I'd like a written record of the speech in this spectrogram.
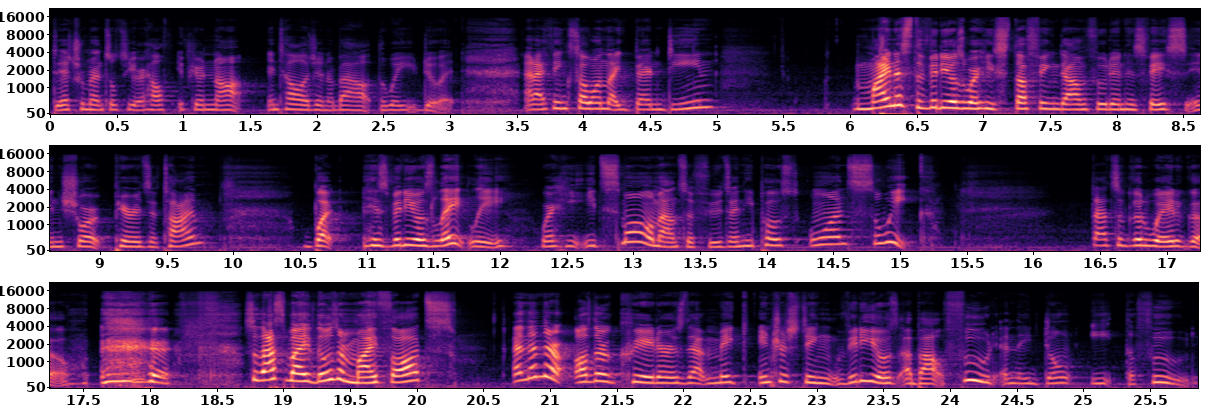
detrimental to your health if you're not intelligent about the way you do it and i think someone like ben deen minus the videos where he's stuffing down food in his face in short periods of time. But his videos lately, where he eats small amounts of foods and he posts once a week. That's a good way to go. so that's my those are my thoughts. And then there are other creators that make interesting videos about food and they don't eat the food,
